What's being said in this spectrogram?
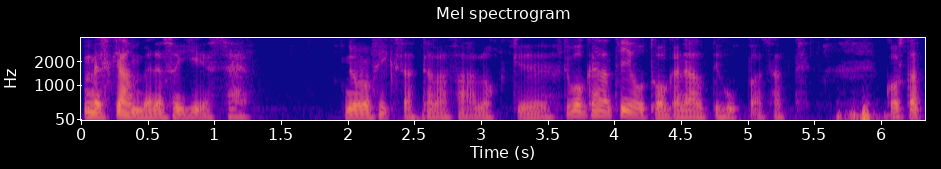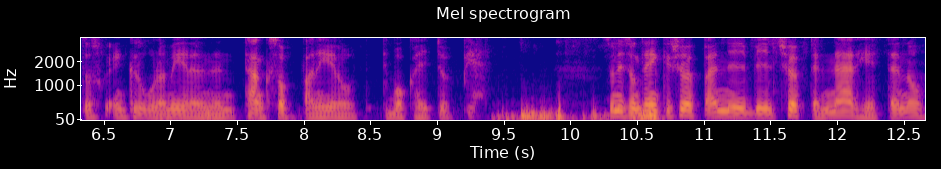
Men skammen är som ges här. Nu har de fixat i alla fall och eh, det var garantiåtagande alltihopa. Så att kostat oss en krona mer än en tank soppa ner och tillbaka hit upp igen. Så ni som tänker köpa en ny bil, köp den i närheten. Och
